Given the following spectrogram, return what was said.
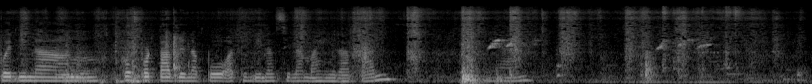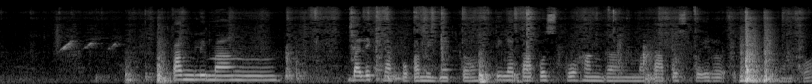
pwede nang komportable na po at hindi na sila mahirapan. Ayan. Panglimang balik na po kami dito. Tinatapos po hanggang matapos po ito. Ayan po.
